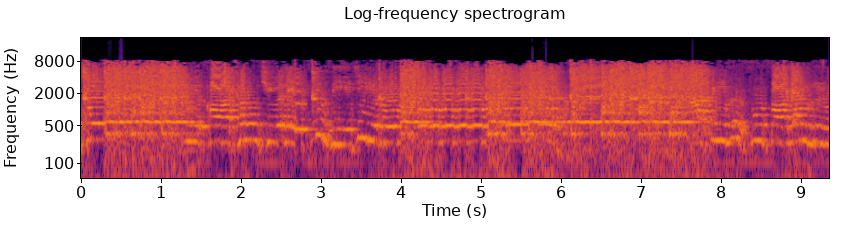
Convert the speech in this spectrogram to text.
出，你怕成全了自己记录。大兵日夫打杨子龙，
